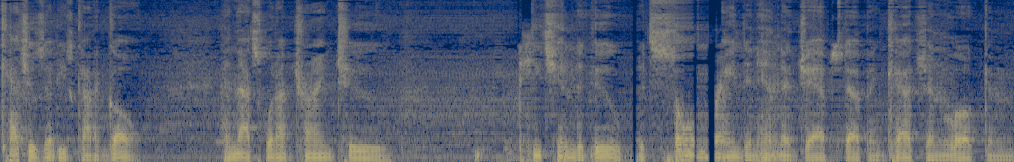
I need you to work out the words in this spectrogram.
catches it, he's got to go, and that's what I'm trying to teach him to do. It's so ingrained in him that jab step and catch and look and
